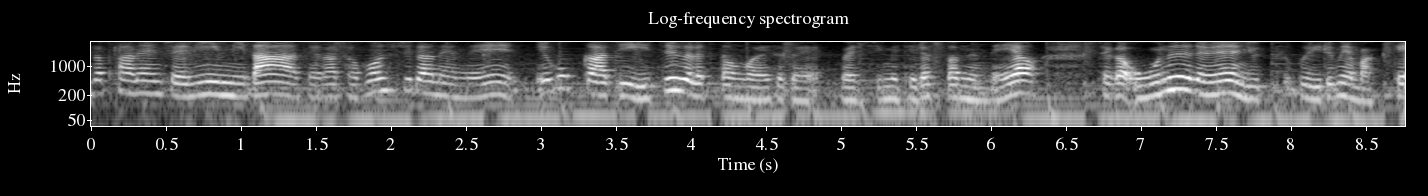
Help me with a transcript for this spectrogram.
엔접하는 제니입니다. 제가 저번 시간에는 7가지 이직을 했던 거에서 대- 말씀을 드렸었는데요. 제가 오늘은 유튜브 이름에 맞게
